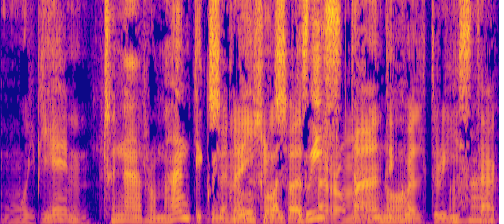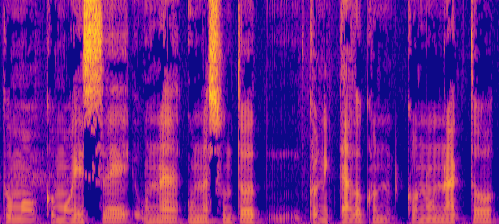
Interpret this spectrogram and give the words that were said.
muy bien. Suena romántico, Suena incluso, altruista, hasta romántico, altruista, como, como es una, un asunto conectado con, con un acto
